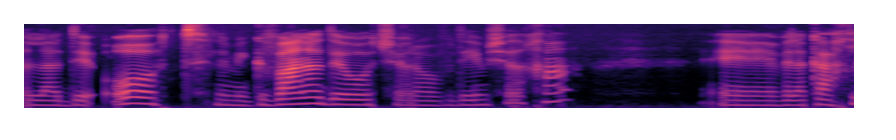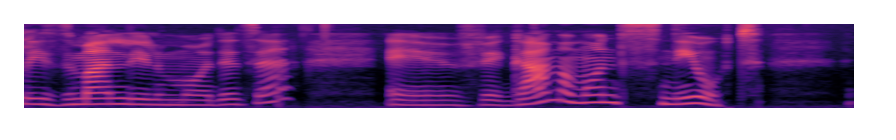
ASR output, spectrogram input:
לדעות, למגוון הדעות של העובדים שלך, ולקח לי זמן ללמוד את זה, uh, וגם המון צניעות. Uh,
